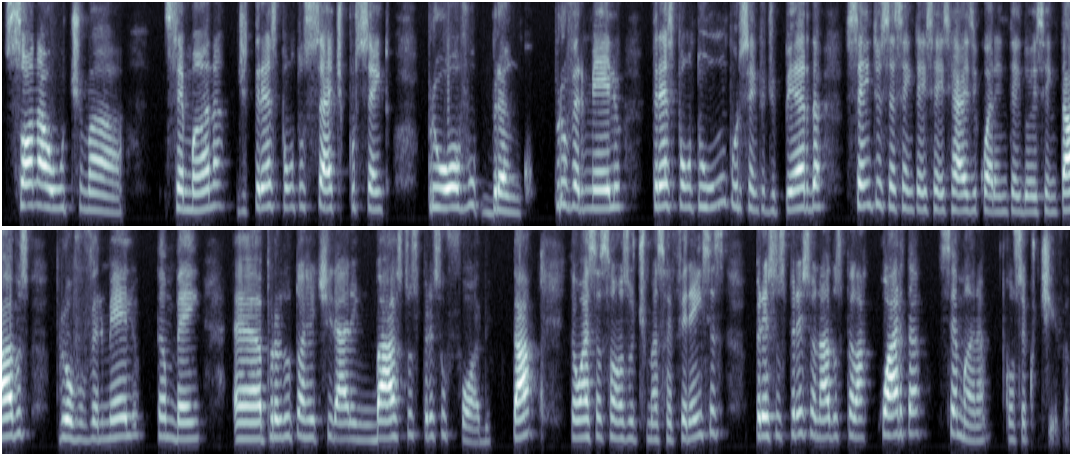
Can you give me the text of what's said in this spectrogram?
só na última semana de 3,7% para o ovo branco. Para o vermelho, 3,1% de perda, R$ 166,42 para o ovo vermelho, também é, produto a retirar em bastos, preço FOB, tá? Então, essas são as últimas referências, preços pressionados pela quarta semana consecutiva.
